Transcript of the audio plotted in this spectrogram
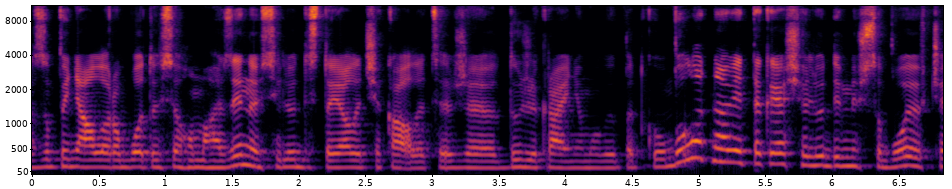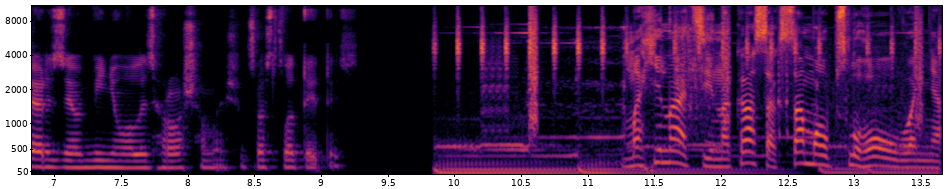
зупиняло роботу всього магазину, всі люди стояли, чекали. Це вже в дуже крайньому випадку. Було навіть таке, що люди між собою в черзі обмінювались грошами, щоб розплатитись. Махінації на касах самообслуговування.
